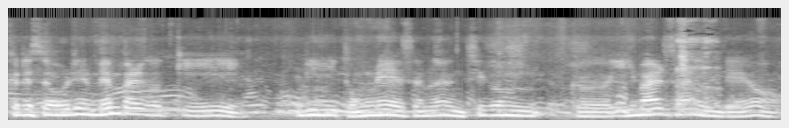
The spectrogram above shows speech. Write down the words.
그래서 우리는 맨발 걷기 우리 동네에서는 지금 그 이말산인데요.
